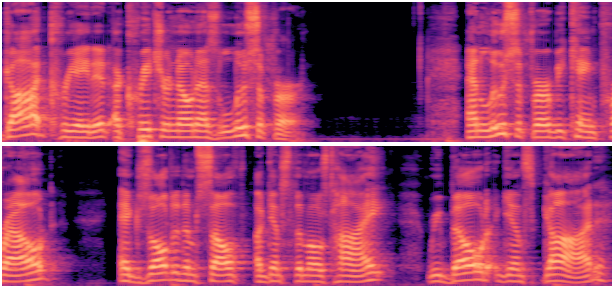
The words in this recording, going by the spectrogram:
God created a creature known as Lucifer. And Lucifer became proud, exalted himself against the Most High, rebelled against God.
